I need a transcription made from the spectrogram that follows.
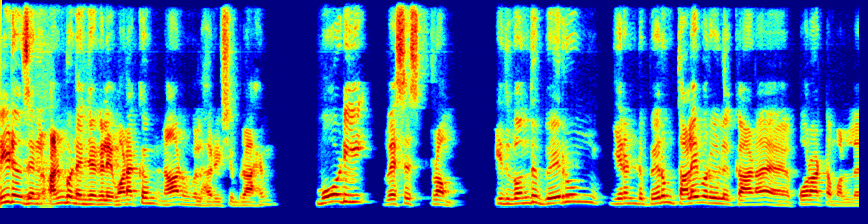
Leaders என் அன்பு நெஞ்சங்களே வணக்கம். நான் உங்கள் ஹரிஷ் இப்ராஹிம். மோடி வெர்சஸ் ட்ரம்ப் இது வந்து வெறும் இரண்டு பெரும் தலைவர்களுக்கான போராட்டம் அல்ல.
